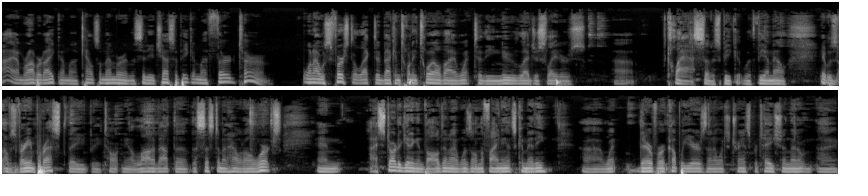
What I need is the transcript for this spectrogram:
Hi, I'm Robert Ike. I'm a council member in the city of Chesapeake in my third term. When I was first elected back in 2012, I went to the new legislators uh, class, so to speak, with VML. It was I was very impressed. They they taught me a lot about the the system and how it all works, and I started getting involved. And I was on the finance committee. Uh, went there for a couple years. Then I went to transportation. Then I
